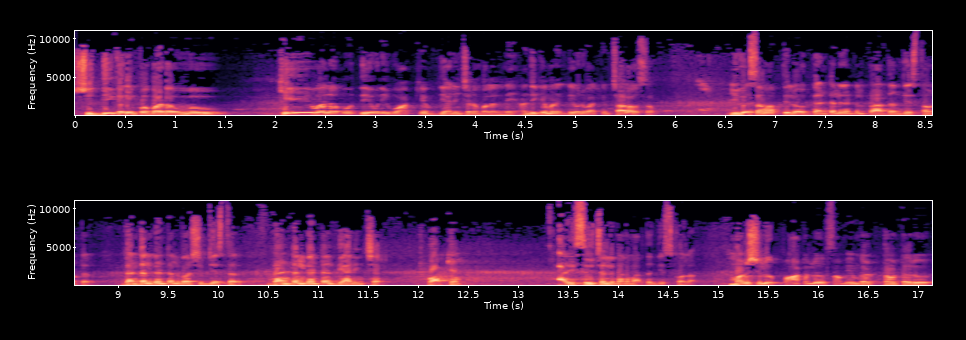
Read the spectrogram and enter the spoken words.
శుద్ధీకరింపబడవు. కేవలము దేవుని వాక్యం ధ్యానించడం వలననే. అందుకే మనకు దేవుని వాక్యం చాలా అవసరం. యుగ సమాప్తిలో గంటలు గంటలు ప్రార్థన చేస్తూ ఉంటారు. గంటలు గంటలు వర్షిప్ చేస్తారు. గంటలు గంటలు ధ్యానించారు వాక్యం. అది సూచనలు మనం అర్థం చేసుకోవాలా? మనుషులు పాటలు సమయం గడుపుతూ ఉంటారు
